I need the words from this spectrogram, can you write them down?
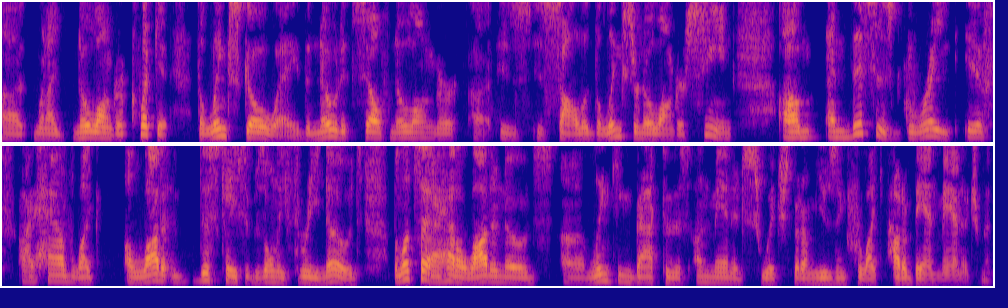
uh, when I no longer click it, the links go away. The node itself no longer uh, is, is solid. The links are no longer seen. Um, and this is great if I have like a lot of this case it was only three nodes but let's say i had a lot of nodes uh, linking back to this unmanaged switch that i'm using for like out of band management.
